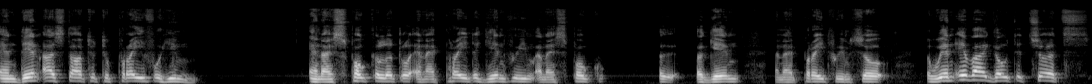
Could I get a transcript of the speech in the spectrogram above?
and then I started to pray for him and I spoke a little and I prayed again for him and I spoke uh, again and I prayed for him. So whenever I go to church,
